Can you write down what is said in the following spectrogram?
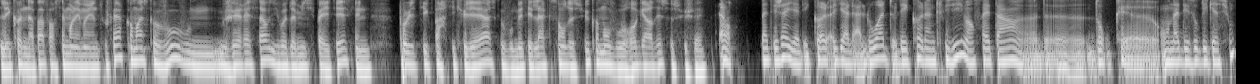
l'école n'a pas forcément les moyens de tout faire. Comment est-ce que vous, vous gérez ça au niveau de la municipalité? Est-ce qu'il y a une politique particulière? Est-ce que vous mettez l'accent dessus? Comment vous regardez ce sujet? Alors, bah déjà il y a l'école, il y a la loi de l'école inclusive en fait. Hein, de, donc euh, on a des obligations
